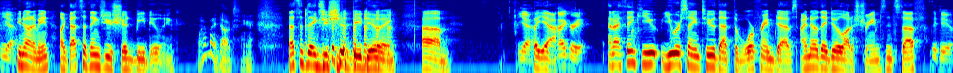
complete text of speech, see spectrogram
Yeah. you know what I mean? Like, that's the things you should be doing. Why are my dogs in here? That's the things you should be doing. Um, Yeah. But yeah. I agree. And I think you you were saying too that the Warframe devs, I know they do a lot of streams and stuff. They do.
